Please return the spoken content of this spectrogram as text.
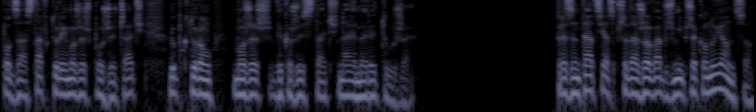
pod zastaw której możesz pożyczać lub którą możesz wykorzystać na emeryturze. Prezentacja sprzedażowa brzmi przekonująco.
